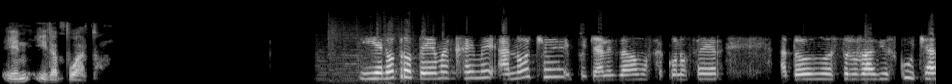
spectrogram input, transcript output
en Irapuato. Y en otro tema, Jaime, anoche pues ya les dábamos a conocer a todos nuestros radioescuchas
